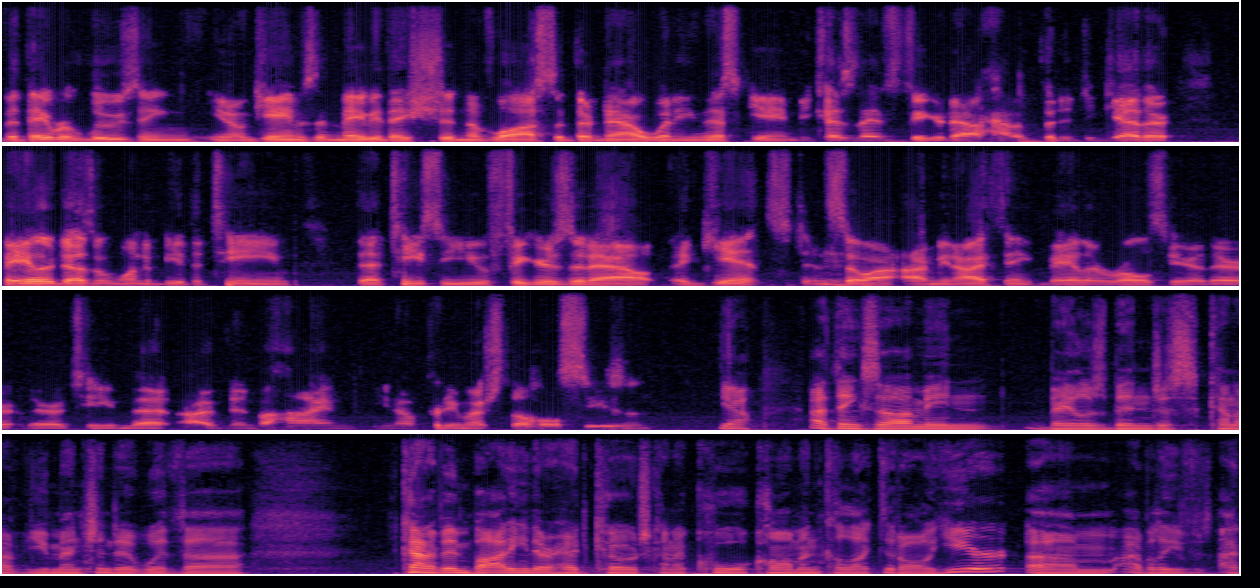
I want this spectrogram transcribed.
but they were losing, you know, games that maybe they shouldn't have lost. That they're now winning this game because they've figured out how to put it together. Baylor doesn't want to be the team that TCU figures it out against, and so I, I mean, I think Baylor rolls here. They're they're a team that I've been behind, you know, pretty much the whole season. Yeah, I think so. I mean, Baylor's been just kind of you mentioned it with uh, kind of embodying their head coach, kind of cool, calm, and collected all year. Um, I believe I,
